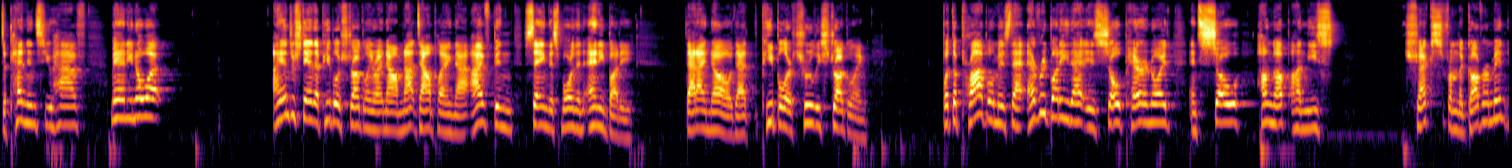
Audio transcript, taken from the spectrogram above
dependents you have. Man, you know what? I understand that people are struggling right now. I'm not downplaying that. I've been saying this more than anybody that I know that people are truly struggling. But the problem is that everybody that is so paranoid and so hung up on these checks from the government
